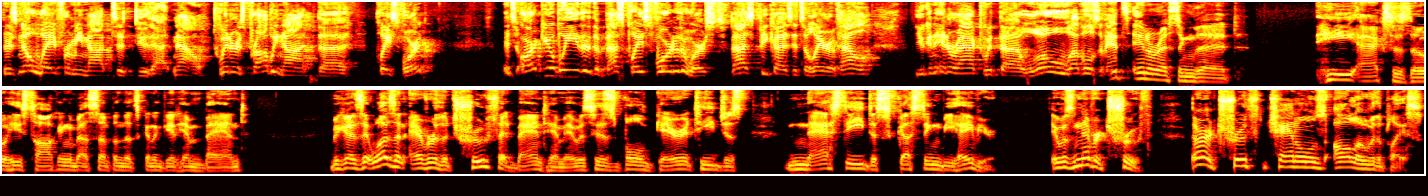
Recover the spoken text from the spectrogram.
There's no way for me not to do that. Now, Twitter is probably not the place for it. It's arguably either the best place for it or the worst. Best because it's a layer of hell. You can interact with the low levels of. It's interesting that he acts as though he's talking about something that's going to get him banned. because it wasn't ever the truth that banned him. It was his vulgarity, just nasty, disgusting behavior. It was never truth. There are truth channels all over the place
